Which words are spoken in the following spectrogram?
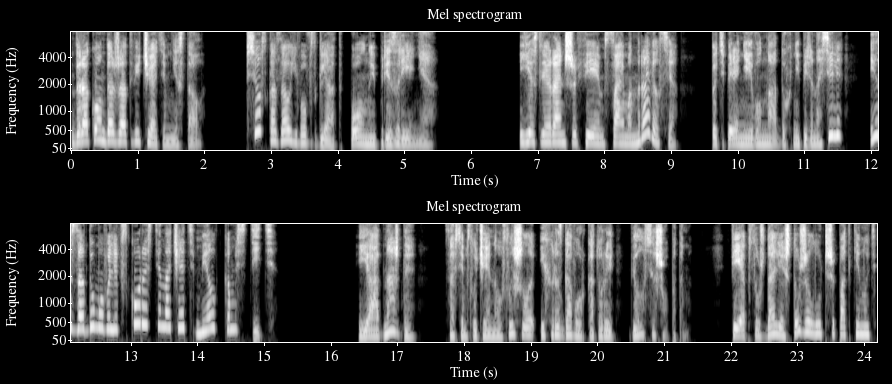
Дракон даже отвечать им не стал. Все сказал его взгляд, полный презрения. Если раньше феям Саймон нравился, то теперь они его на дух не переносили и задумывали в скорости начать мелко мстить. Я однажды совсем случайно услышала их разговор, который велся шепотом. Феи обсуждали, что же лучше подкинуть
